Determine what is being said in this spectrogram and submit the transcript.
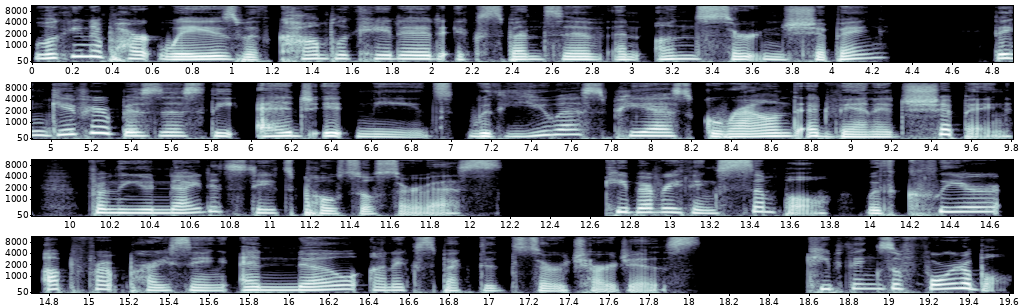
Looking to part ways with complicated, expensive, and uncertain shipping? Then give your business the edge it needs with USPS Ground Advantage shipping from the United States Postal Service. Keep everything simple with clear, upfront pricing and no unexpected surcharges. Keep things affordable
